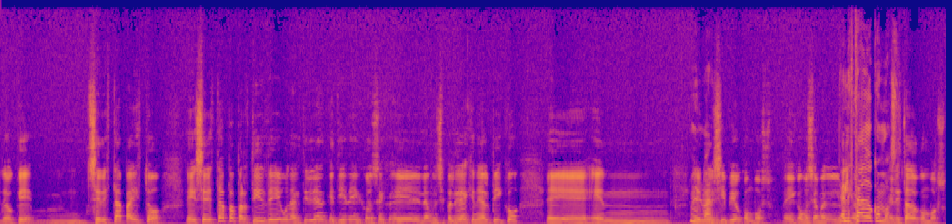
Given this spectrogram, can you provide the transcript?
lo que mm, se destapa esto, eh, se destapa a partir de una actividad que tiene el Consejo, eh, la Municipalidad de General Pico eh, en el municipio con vos. ¿Cómo se llama el El Estado con vos. El Estado con vos.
